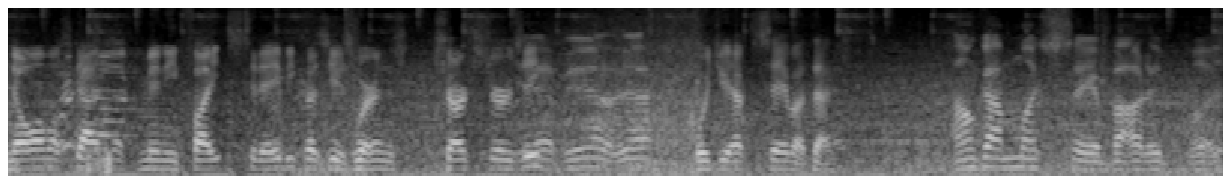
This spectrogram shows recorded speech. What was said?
No almost got in the mini fights today because he was wearing the Sharks jersey. Yeah, yeah, yeah. What'd you have to say about that? I don't got much to say about it, but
